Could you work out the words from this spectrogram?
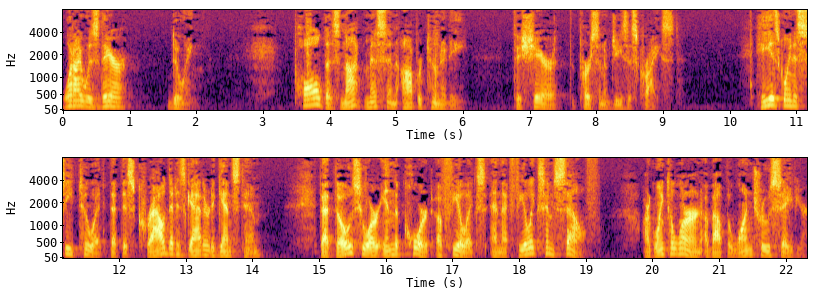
what I was there doing. Paul does not miss an opportunity to share the person of Jesus Christ. He is going to see to it that this crowd that has gathered against him, that those who are in the court of Felix and that Felix himself are going to learn about the one true Savior.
